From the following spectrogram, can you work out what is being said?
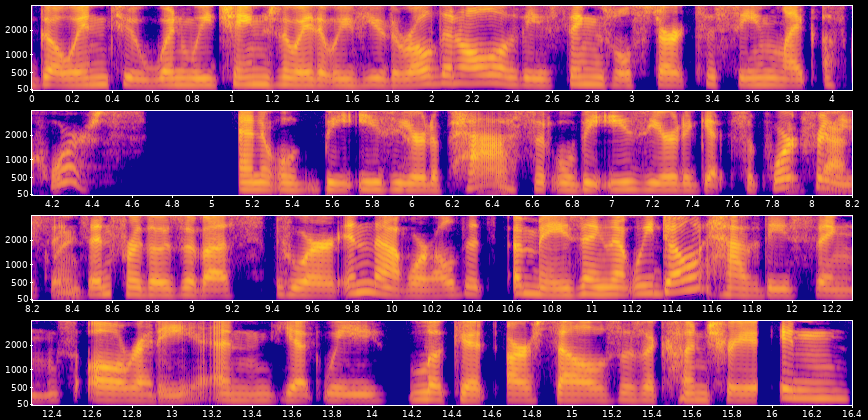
go into when we change the way that we view the role, then all of these things will start to seem like, of course. And it will be easier to pass. It will be easier to get support exactly. for these things. And for those of us who are in that world, it's amazing that we don't have these things already. And yet we look at ourselves as a country in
